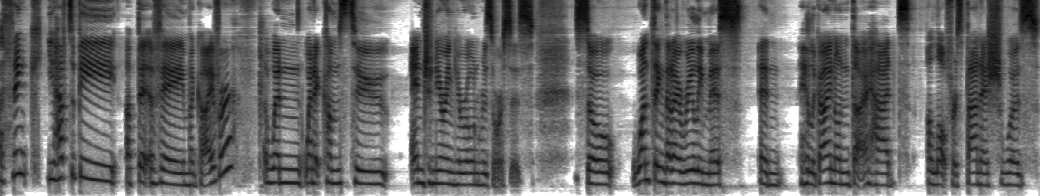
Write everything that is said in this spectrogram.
I think you have to be a bit of a MacGyver when when it comes to engineering your own resources. So one thing that I really miss in Hiligaynon that I had a lot for Spanish was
